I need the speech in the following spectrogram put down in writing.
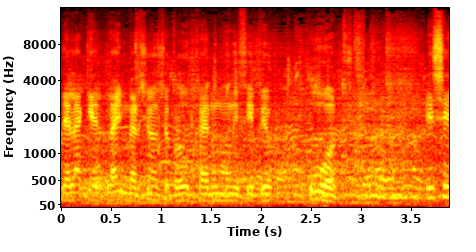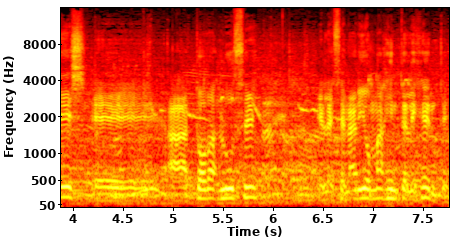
de la que la inversión se produzca en un municipio u otro. Ese es, eh, a todas luces, el escenario más inteligente,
